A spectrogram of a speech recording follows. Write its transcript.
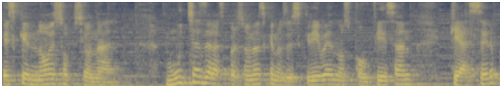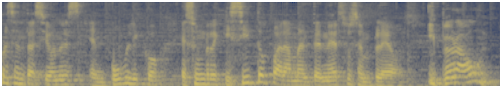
es que no es opcional. Muchas de las personas que nos escriben nos confiesan que hacer presentaciones en público es un requisito para mantener sus empleos. Y peor aún,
